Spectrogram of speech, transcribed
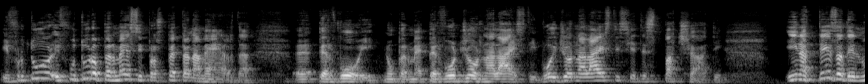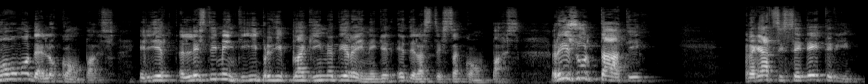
Il futuro, il futuro per me si prospetta una merda eh, per voi, non per me, per voi giornalisti. Voi giornalisti siete spacciati. In attesa del nuovo modello Compass e gli allestimenti ibridi plug-in di Renegade e della stessa Compass. Risultati. Ragazzi, sedetevi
